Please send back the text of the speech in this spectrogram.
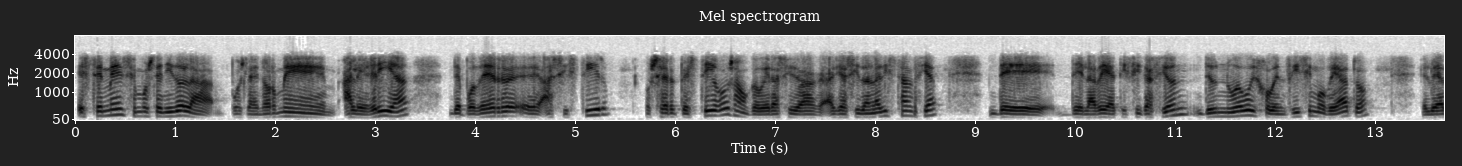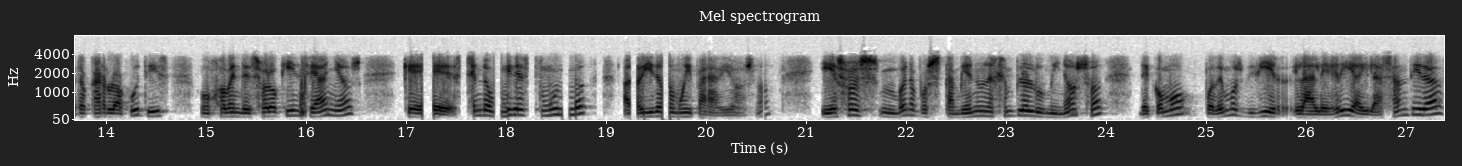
este mes hemos tenido la, pues la enorme alegría de poder eh, asistir o ser testigos, aunque hubiera sido, haya sido en la distancia, de, la beatificación de un nuevo y jovencísimo beato, el beato Carlo Acutis, un joven de solo 15 años que, siendo muy de este mundo, ha vivido muy para Dios, ¿no? Y eso es, bueno, pues también un ejemplo luminoso de cómo podemos vivir la alegría y la santidad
